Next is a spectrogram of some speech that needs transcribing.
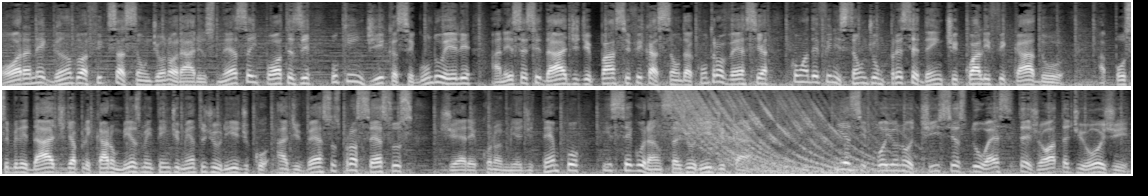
ora negando a fixação de honorários nessa hipótese, o que indica, segundo ele, a necessidade de pacificação da controvérsia com a definição de um precedente qualificado. A possibilidade de aplicar o mesmo entendimento jurídico a diversos processos gera economia de tempo e segurança jurídica. E esse foi o Notícias do STJ de hoje.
